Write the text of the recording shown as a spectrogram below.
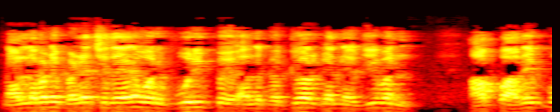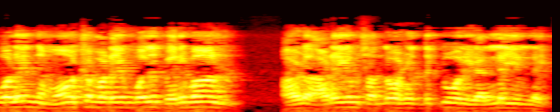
நல்லபடி பிழைச்சதே ஒரு பூரிப்பு அந்த பெற்றோருக்கு அந்த ஜீவன். அப்ப அதை போல இந்த மோட்சம் அடையும் போது பெருமான் அட- அடையும் சந்தோஷத்துக்கு ஒரு எல்லை இல்லை.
